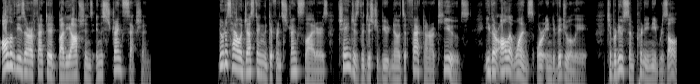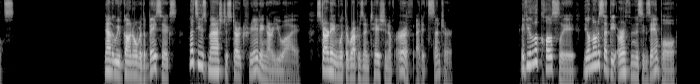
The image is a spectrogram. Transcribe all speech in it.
all of these are affected by the options in the Strength section. Notice how adjusting the different strength sliders changes the distribute node's effect on our cubes, either all at once or individually, to produce some pretty neat results. Now that we've gone over the basics, let's use MASH to start creating our UI starting with the representation of Earth at its center. If you look closely, you'll notice that the Earth in this example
